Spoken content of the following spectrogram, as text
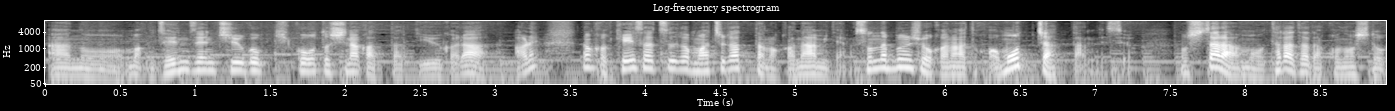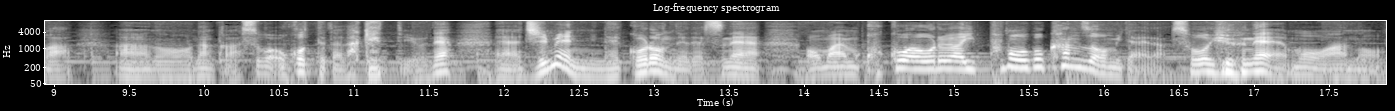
あの、まあ、全然中国聞こうとしなかったって言うから、あれ？なんか警察が間違ったのかなみたいな、そんな文章かなとか思っちゃったんですよ。そしたらもうただただこの人が、あの、なんかすごい怒ってただけっていうね、えー地面に寝転んでですね、お前もここは俺は一歩も動かんぞみたいな、そういうね、もうあの、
